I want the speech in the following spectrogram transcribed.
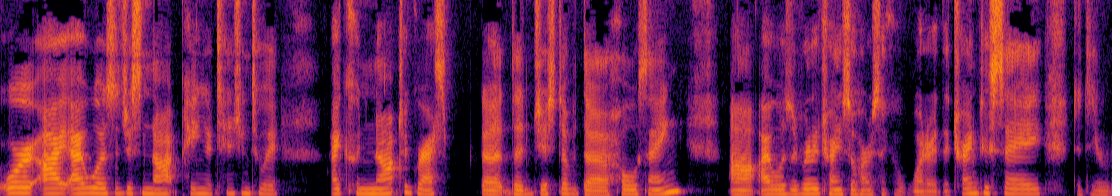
or I, I was just not paying attention to it. I could not grasp the, the gist of the whole thing. Uh, I was really trying so hard. It's like, what are they trying to say? Did they,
